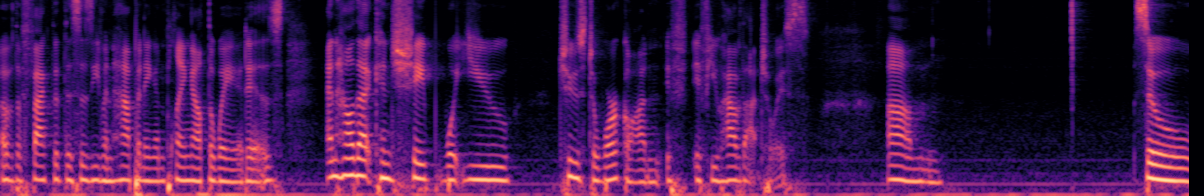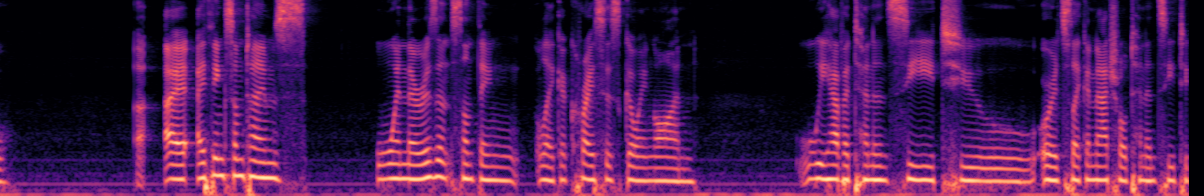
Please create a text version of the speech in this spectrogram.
of the fact that this is even happening and playing out the way it is, and how that can shape what you choose to work on if if you have that choice. Um, so I I think sometimes when there isn't something like a crisis going on, we have a tendency to, or it's like a natural tendency to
